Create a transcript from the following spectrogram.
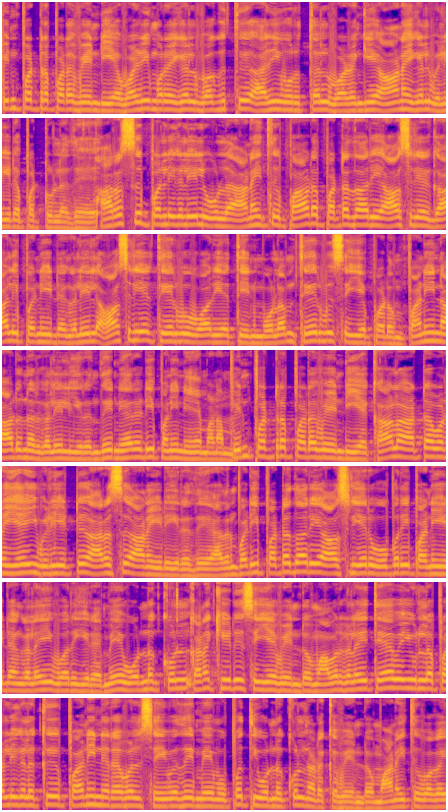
பின்பற்றப்பட வேண்டிய வழிமுறைகள் வகுத்து அறிவுறுத்தல் வழங்கி ஆணைகள் வெளியிடப்பட்டுள்ளது. அரசு பள்ளிகளில் உள்ள அனைத்து பாட பட்டதாரி ஆசிரியர் காலி பணியிடங்களில் ஆசிரியர் தேர்வு வாரியத்தின் மூலம் தேர்வு செய்யப்படும் பணி நாடுனர்களில் இருந்து நேரடி பணி நியமனம் பின்பற்றப்பட வேண்டிய கால அட்டவணையை வெளியிட்டு அரசு ஆணையிடுகிறது. அதன்படி பட்டதாரி ஆசிரியர் உபரி பணியிடங்களை வருகிற மே ஒன்றுக்குள் கணக்கீடு செய்ய வேண்டும். அவர்களை தேவையுள்ள பள்ளிகளுக்கு பணி நிரவல் செய்வது மே முப்பத்தி ஒன்றுக்குள் நடக்க வேண்டும். அனைத்து வகை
